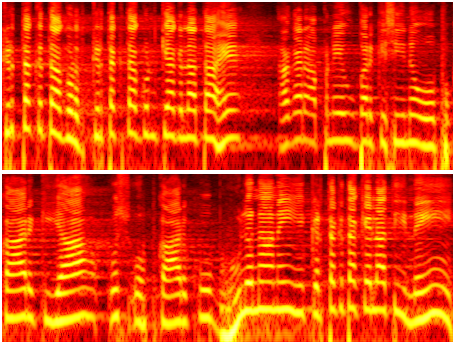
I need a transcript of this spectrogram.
कृतकता गुण कृतकता गुण क्या कहलाता है? अगर अपने ऊपर किसी ने उपकार किया, उस उपकार को भूलना नहीं, ये कृतकता कहलाती नहीं।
